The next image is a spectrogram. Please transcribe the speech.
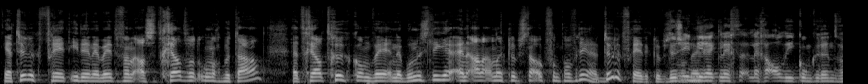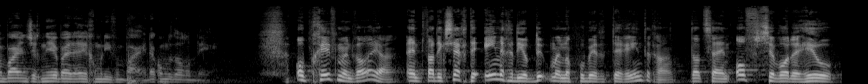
Ja, tuurlijk vreet iedereen er beter van als het geld wordt ook nog betaald. Het geld terugkomt weer in de Bundesliga en alle andere clubs daar ook van profiteren. Natuurlijk vreten clubs Dus indirect leggen, leggen al die concurrenten van Bayern zich neer bij de hegemonie van Bayern. Daar komt het dan op neer. Op een gegeven moment wel, ja. En wat ik zeg, de enige die op dit moment nog probeert er tegenin te gaan, dat zijn of ze worden heel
